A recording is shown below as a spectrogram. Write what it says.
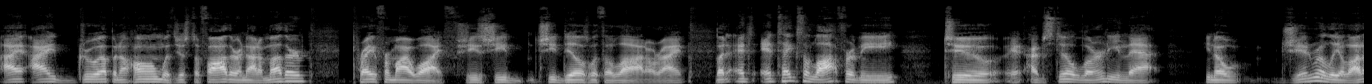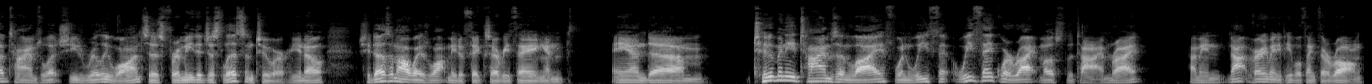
I I grew up in a home with just a father and not a mother pray for my wife. She's she she deals with a lot, all right? But it it takes a lot for me to I'm still learning that, you know, generally a lot of times what she really wants is for me to just listen to her, you know. She doesn't always want me to fix everything and and um too many times in life when we think we think we're right most of the time, right? I mean, not very many people think they're wrong.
